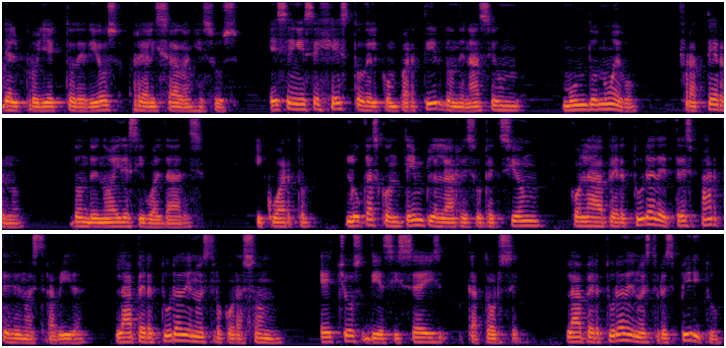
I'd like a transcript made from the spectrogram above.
del proyecto de Dios realizado en Jesús. Es en ese gesto del compartir donde nace un mundo nuevo, fraterno, donde no hay desigualdades. Y cuarto, Lucas contempla la resurrección con la apertura de tres partes de nuestra vida. La apertura de nuestro corazón, Hechos 16, 14. La apertura de nuestro espíritu,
